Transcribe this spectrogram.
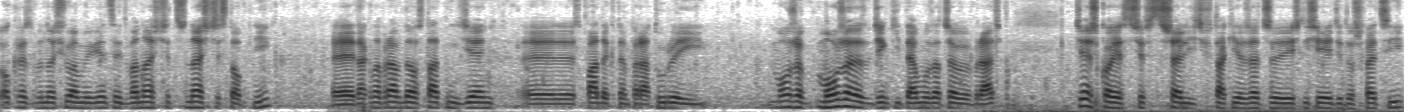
okres wynosiła mniej więcej 12-13 stopni. E, tak naprawdę ostatni dzień e, spadek temperatury i może, może dzięki temu zaczęły brać. Ciężko jest się wstrzelić w takie rzeczy, jeśli się jedzie do Szwecji,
